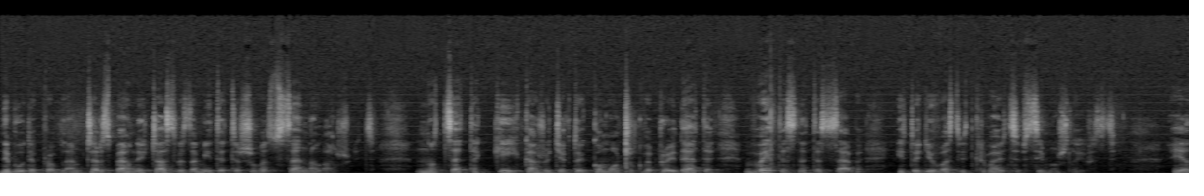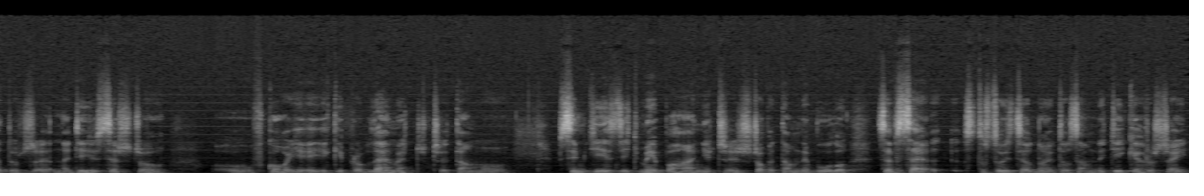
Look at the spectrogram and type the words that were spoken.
не буде проблем. Через певний час ви замітите, що у вас все налажується. Ну, це такий, кажуть, як той комочок ви пройдете, витиснете з себе, і тоді у вас відкриваються всі можливості. Я дуже надіюся, що в кого є які проблеми, чи- там в сім'ї з дітьми погані, чи що би там не було, це все стосується одного і того самого, не тільки грошей,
